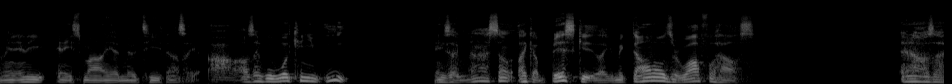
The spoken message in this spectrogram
I mean, and he, and he smiled. He had no teeth. And I was like, oh. I was like, well, what can you eat? And he's like, man, something like a biscuit, like McDonald's or Waffle House. And I was like,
